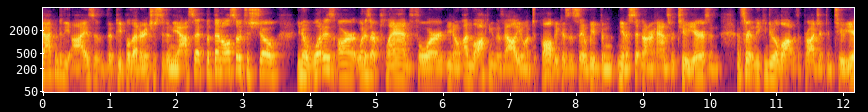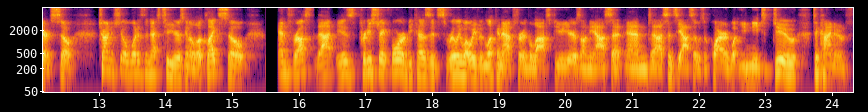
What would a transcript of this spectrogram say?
back into the eyes of the people that are interested in the asset, but then also to show, you know, what is our what is our plan for, you know, unlocking the value on Tepal because it's, we've been, you know, sitting on our hands for two years, and and certainly you can do a lot with the project in two years. So trying to show what is the next two years going to look like. So and for us, that is pretty straightforward because it's really what we've been looking at for the last few years on the asset. And uh, since the asset was acquired, what you need to do to kind of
